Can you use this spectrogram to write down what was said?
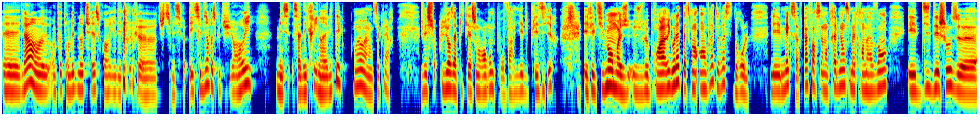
Et là, on, on peut tomber de notre chaise, quoi. Il y a des trucs, heu, tu te dis: «Mais c'est pas» et c'est bien parce que tu en ris, mais ça décrit une réalité. Ouais, ouais, non, c'est clair. Je vais sur plusieurs applications de rencontres pour varier le plaisir. Effectivement, moi, je je le prends à la rigolade parce qu'en en vrai de vrai, c'est drôle. Les mecs savent pas forcément très bien se mettre en avant et disent des choses, heu,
